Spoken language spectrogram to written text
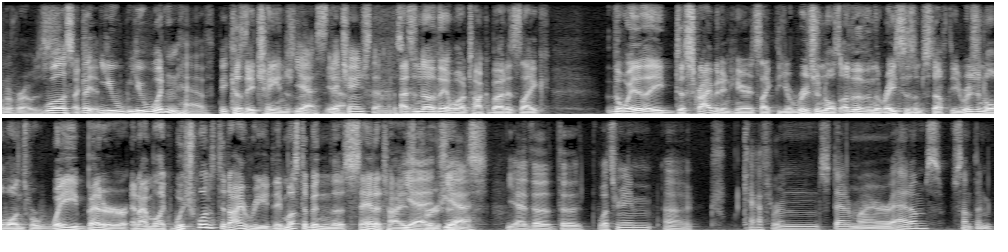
whenever I was Well, a but kid you you wouldn't have because they changed them. yes, they changed them. That's another thing I want to talk about is like the way that they describe it in here. It's like the originals, other than the racism stuff, the original ones were way better. And I'm like, which ones did I read? They must have been the sanitized yeah, versions. yeah, yeah. The the what's her name? Uh, Catherine Stademeyer Adams, something,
